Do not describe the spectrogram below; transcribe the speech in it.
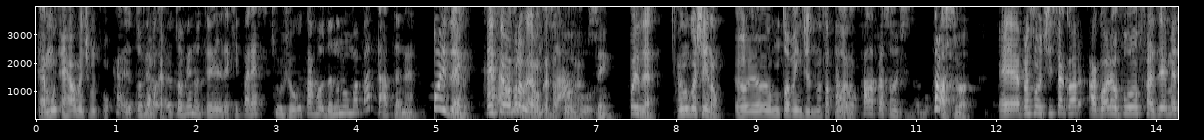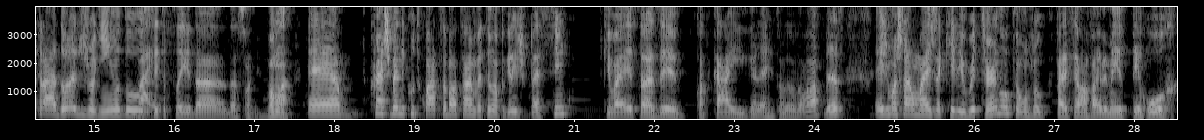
É, muito, é realmente muito bom. Cara, eu tô, vendo, Vamos, eu tô vendo o trailer aqui, parece que o jogo tá rodando numa batata, né? Pois é, esse é o meu problema com essa bizarro. porra. Sim. Pois é, eu não gostei não. Eu, eu não tô vendido nessa Tá porra bom, não. Fala a próxima notícia, tá bom? Próxima! É, a próxima notícia agora, agora eu vou fazer a metralhadora de joguinho do Vai. State of Play da, da Sony. Vamos lá. É, Crash Bandicoot 4 About Time vai ter um upgrade pro PS5, que vai trazer 4K e HDR, então, blá, blá, blá, beleza? Eles mostraram mais daquele Returnal, que é um jogo que parecia uma vibe meio terror,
